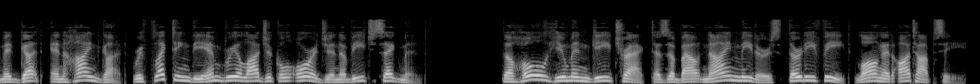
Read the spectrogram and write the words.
midgut, and hindgut, reflecting the embryological origin of each segment. The whole human GI tract is about 9 meters 30 feet long at autopsy.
